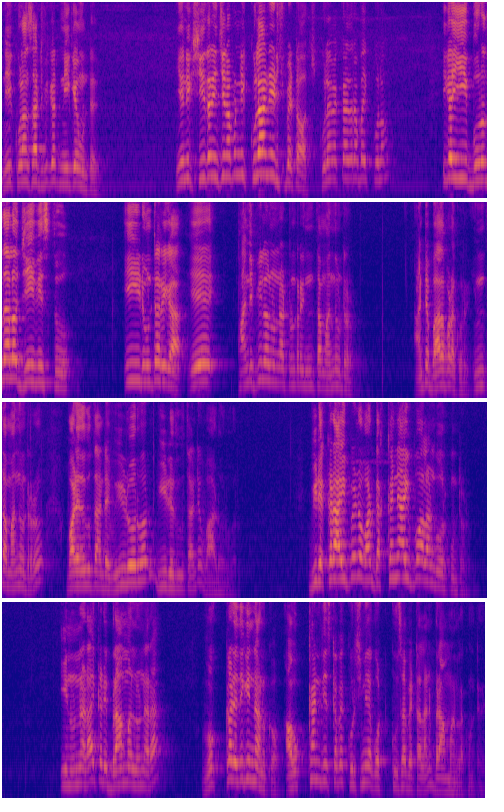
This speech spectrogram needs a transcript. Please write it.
నీ కులం సర్టిఫికేట్ నీకే ఉంటుంది. ఇక నీకు శీతరించినప్పుడు నీ కులాన్ని విడిచిపెట్టవచ్చు. కులం ఎక్కడరా బైక్ కులం? ఇక ఈ బురదలో జీవిస్తూ ఈడు ఉంటారు ఇక ఏ పంది పిల్లలు ఉన్నట్టుంటారు ఇంతమంది ఉంటారు. అంటే బాధపడకూడదు ఇంతమంది ఉంటారు. వాడు ఎదుగుతా అంటే వీడోరువారు వీడు ఎదుగుతా అంటే వాడోరువారు వీడు. ఎక్కడ ఆగిపోయాడో వాడు గక్కనే ఆగిపోవాలని కోరుకుంటాడు. ఈయన ఉన్నాడా? ఇక్కడ బ్రాహ్మణులు ఉన్నారా? ఒక్కడు ఎదిగింది అనుకో ఆ ఒక్కడిని తీసుకుపోయి కుర్చీ మీద కూసబెట్టాలని బ్రాహ్మణులకు ఉంటుంది.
